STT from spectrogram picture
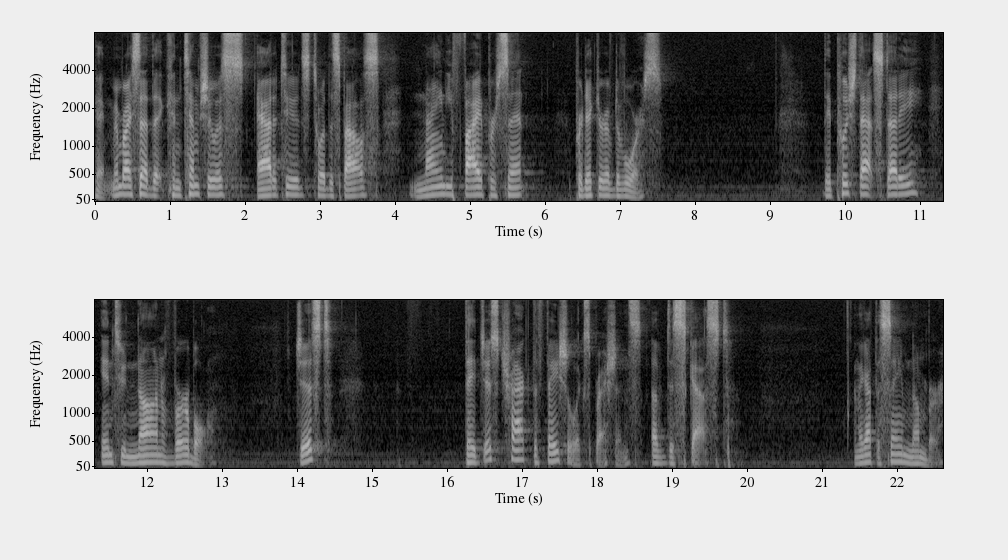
Okay, remember I said that contemptuous attitudes toward the spouse, 95% predictor of divorce they pushed that study into nonverbal. Just they just tracked the facial expressions of disgust. And they got the same number.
